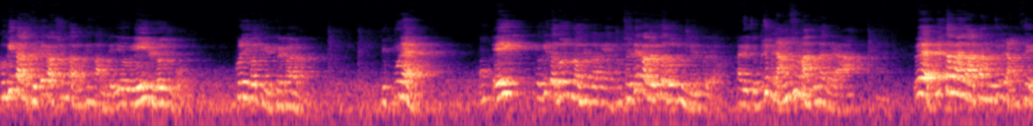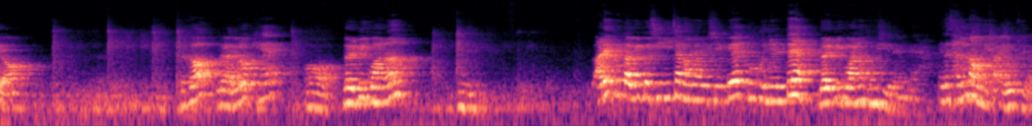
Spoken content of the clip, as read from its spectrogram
거기다가 절대값 씌운다고 생각하면 돼. 요 a를 넣어주고. 그러니까 어떻게 돼? 결과는 6분의 어? a 여기다 넣어준다고 생각해. 그럼 절대값 여기다 넣어주면 되는 거예요. 알겠죠? 무조건 양수를 만드는 거야. 왜? 베타 마이너스 알파는 무조건 양수예요. 그래서 우리가 이렇게 어, 넓이 구하는 음, 아래 끝과 위 끝이 2차 방정식의 두 분일 때 넓이 구하는 공식이 거야. 이거 자주 나오니까 외우세요.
